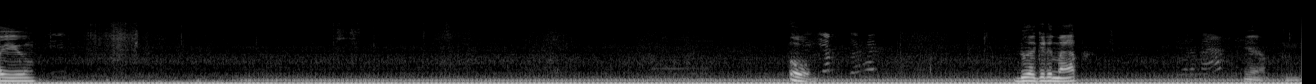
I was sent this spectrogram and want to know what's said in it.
Are you? Oh, Yep, go ahead. do I get a map? You want a map? Yeah, please.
